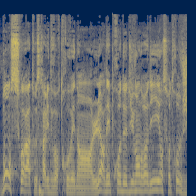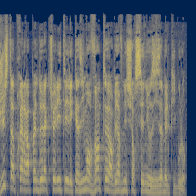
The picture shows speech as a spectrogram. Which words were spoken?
Bonsoir à tous, ravi de vous retrouver dans l'heure des pros du vendredi. On se retrouve juste après le rappel de l'actualité. Il est quasiment 20h. Bienvenue sur CNews, Isabelle Piboulot.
